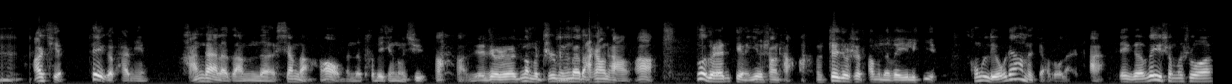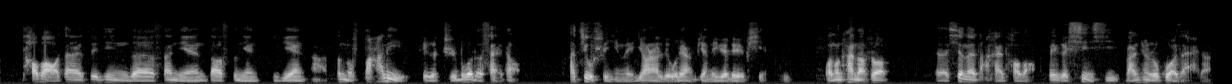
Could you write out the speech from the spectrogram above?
嗯，而且这个排名。涵盖了咱们的香港和澳门的特别行政区啊，也就是那么知名的大商场啊，四个人顶一个商场，这就是他们的威力。从流量的角度来看，这个为什么说淘宝在最近的三年到四年期间啊这么发力这个直播的赛道，它就是因为要让流量变得越来越便宜。我们看到说，呃，现在打开淘宝，这个信息完全是过载的。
